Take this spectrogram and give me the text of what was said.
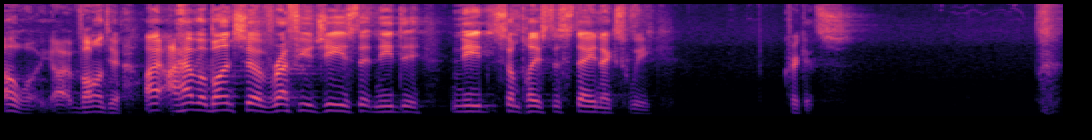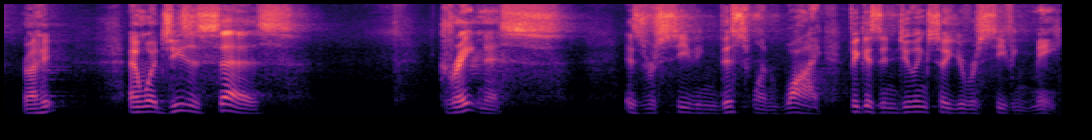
oh, I volunteer. I, I have a bunch of refugees that need to need someplace to stay next week. Crickets. right? And what Jesus says, greatness is receiving this one. Why? Because in doing so, you're receiving me.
